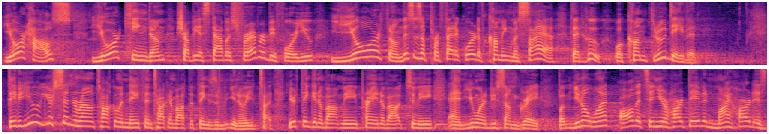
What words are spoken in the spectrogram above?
your house, your kingdom shall be established forever before you, your throne. This is a prophetic word of coming Messiah that who will come through David. David, you, you're sitting around talking with Nathan, talking about the things, you know, you you're thinking about me, praying about to me, and you want to do something great. But you know what? All that's in your heart, David, my heart is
